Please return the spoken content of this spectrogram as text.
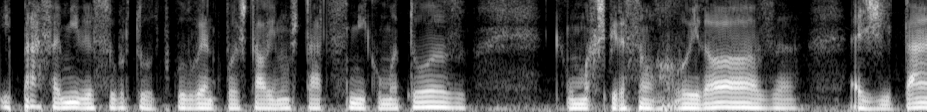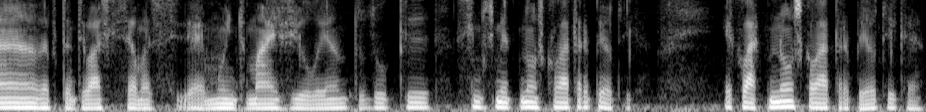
e para a família, sobretudo, porque o doente depois está ali num estado semicomatoso, com uma respiração ruidosa, agitada. Portanto, eu acho que isso é, uma, é muito mais violento do que simplesmente não escalar terapêutica. É claro que não escalar terapêutica,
